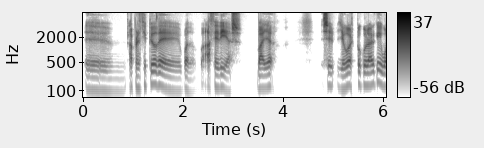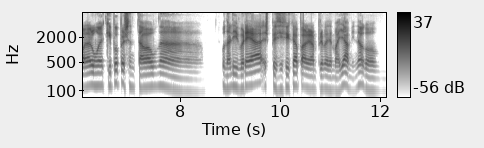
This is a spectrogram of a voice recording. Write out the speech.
eh, a principio de, bueno, hace días, vaya, se llegó a especular que igual algún equipo presentaba una, una librea específica para el Gran Premio de Miami, ¿no? Con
